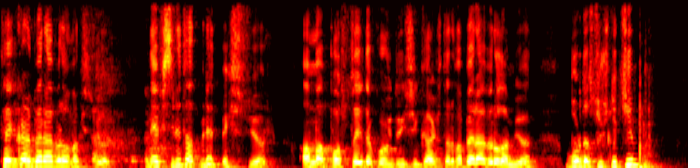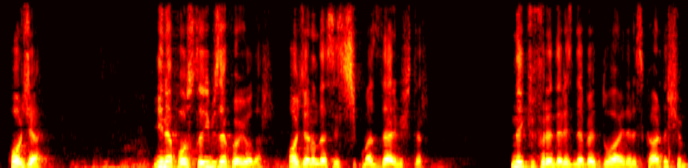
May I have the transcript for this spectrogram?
Tekrar beraber olmak istiyor. Nefsini tatmin etmek istiyor. Ama postayı da koyduğu için karşı tarafa beraber olamıyor. Burada suçlu kim? Hoca. Yine postayı bize koyuyorlar. Hocanın da ses çıkmaz derviştir. Ne küfür ederiz ne beddua ederiz. Kardeşim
